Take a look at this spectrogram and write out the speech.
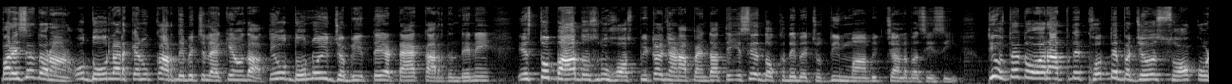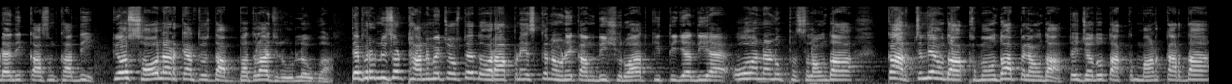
ਪਰ ਇਸੇ ਦੌਰਾਨ ਉਹ ਦੋ ਲੜਕਿਆਂ ਨੂੰ ਘਰ ਦੇ ਵਿੱਚ ਲੈ ਕੇ ਆਉਂਦਾ ਤੇ ਉਹ ਦੋਨੋਂ ਹੀ ਜਬੀਦ ਤੇ ਅਟੈਕ ਕਰ ਦਿੰਦੇ ਨੇ। ਇਸ ਤੋਂ ਬਾਅਦ ਉਸ ਨੂੰ ਹਸਪੀਟਲ ਜਾਣਾ ਪੈਂਦਾ ਤੇ ਇਸੇ ਦੁੱਖ ਦੇ ਵਿੱਚ ਉਸਦੀ ਮਾਂ ਵੀ ਚੱਲ ਬਸੀ ਸੀ। ਤੇ ਉਸਦੇ ਦੁਆਰਾ ਆਪਣੇ ਖੁਦ ਦੇ ਬੱਜੇ ਹੋਏ 100 ਕੋੜਿਆਂ ਦੀ ਕਸਮ ਖਾਧੀ ਕਿ ਉਹ 100 ਲੜਕਿਆਂ ਤੋਂ ਉਸਦਾ ਬਦਲਾ ਜ਼ਰੂਰ ਲਊਗਾ। ਤੇ ਫਿਰ 1998 ਚ ਉਸਦੇ ਦੁਆਰਾ ਆਪਣੇ ਇਸ ਘਨਾਉਣੇ ਕੰਮ ਦੀ ਸ਼ੁਰੂਆਤ ਕੀਤੀ ਜਾਂਦੀ ਹੈ। ਉਹ ਉਹਨਾਂ ਨੂੰ ਫਸਲਾਉਂਦਾ, ਘਰ ਚ ਲਿਆਉਂਦਾ, ਖਵਾਉਂਦਾ, ਪਿਲਾਉਂਦਾ ਤੇ ਜਦੋਂ ਤੱਕ ਮਨ ਕਰਦਾ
